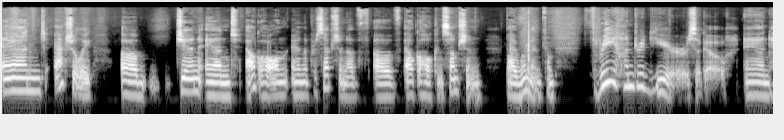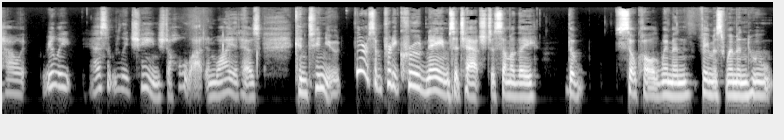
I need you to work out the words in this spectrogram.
and actually um, gin and alcohol and the perception of, of alcohol consumption by women from 300 years ago and how it really hasn't really changed a whole lot and why it has continued. There are some pretty crude names attached to some of the the so-called women, famous women who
